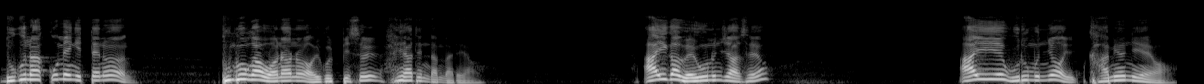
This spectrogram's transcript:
누구나 꼬맹이 때는 부모가 원하는 얼굴빛을 해야 된단 말이에요. 아이가 왜 우는지 아세요? 아이의 울음은요, 가면이에요.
